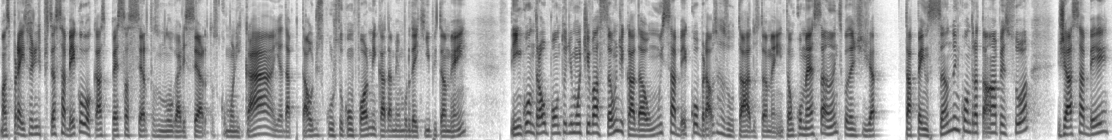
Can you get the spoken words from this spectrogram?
Mas para isso a gente precisa saber colocar as peças certas nos lugares certos, comunicar e adaptar o discurso conforme cada membro da equipe também, encontrar o ponto de motivação de cada um e saber cobrar os resultados também. Então começa antes, quando a gente já está pensando em contratar uma pessoa, já saber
